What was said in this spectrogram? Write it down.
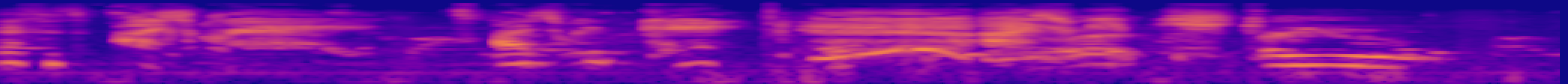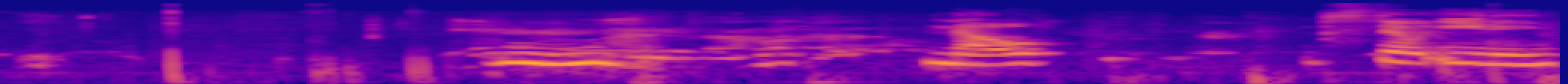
Yes, it's ice cream. It's ice cream cake. Ice cream cake. Are you, Hmm. No. I'm still eating.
